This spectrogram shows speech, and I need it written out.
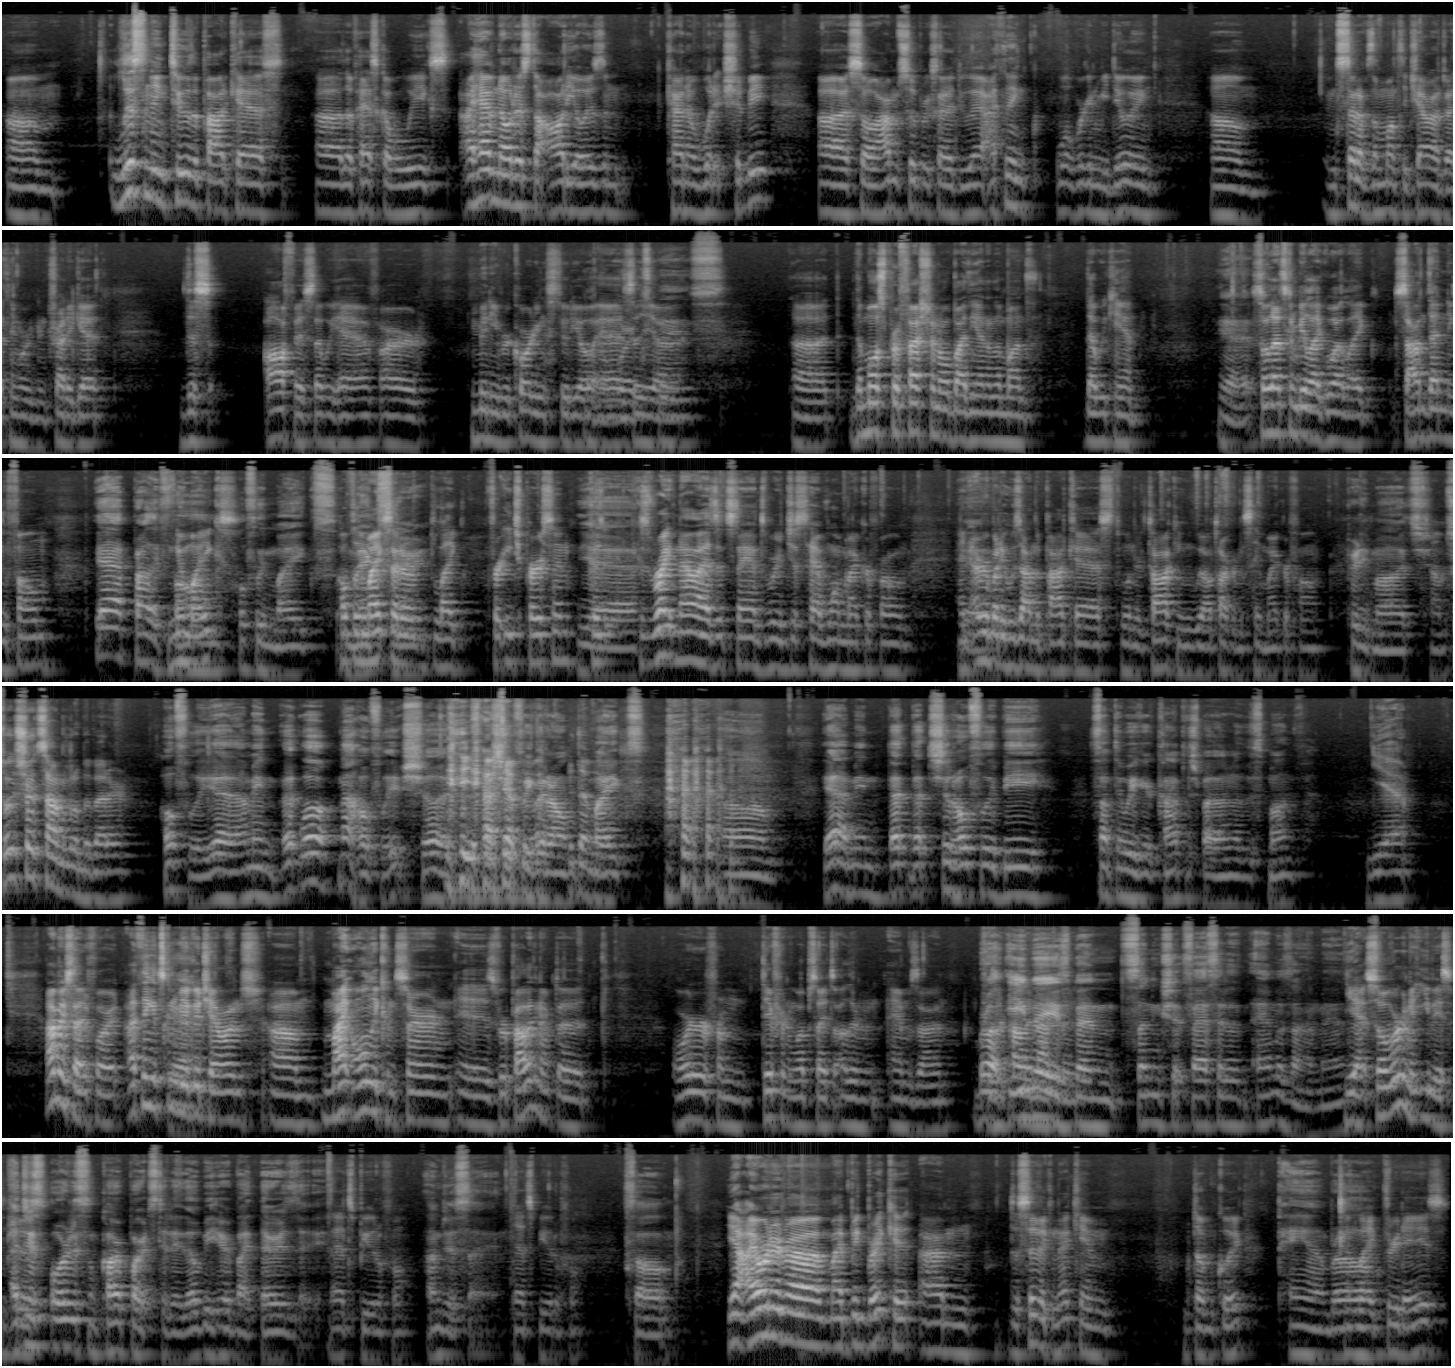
um, listening to the podcast uh, the past couple weeks, I have noticed the audio isn't kind of what it should be. Uh, so I'm super excited to do that. I think what we're gonna be doing, um, instead of the monthly challenge, I think we're gonna try to get this office that we have, our mini recording studio, as a uh, uh, the most professional by the end of the month that we can. Yeah, So that's gonna be like what, like sound deadening foam. yeah, probably New mics? Hopefully mics. Hopefully mics that are like for each person. Yeah. Because right now, as it stands, we just have one microphone, and Yeah. everybody who's on the podcast, when they're talking, we all talk on the same microphone. pretty much. Um, so it should sound a little bit better. Hopefully, yeah. I mean, uh, well, not hopefully. It should. Yeah, especially if we definitely. get our own definitely. mics. Um, yeah, I mean that that should hopefully be something we can accomplish by the end of this month. Yeah. I'm excited for it. I think it's going to be a good challenge. Um, my only concern is we're probably going to have to order from different websites other than Amazon. Bro, they're probably not eBay has gonna- been sending shit faster than Amazon, man. Yeah, so we're going to eBay some shit. I just ordered some car parts today. They'll be here by Thursday. That's beautiful. I'm just saying. That's beautiful. So Yeah, I ordered uh, my big brake kit on the Civic, and that came dumb quick. Damn, bro. in like three days.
